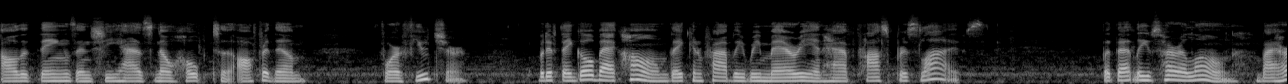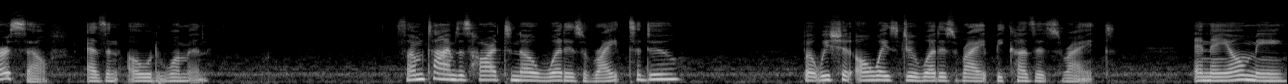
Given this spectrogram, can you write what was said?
all the things, and she has no hope to offer them for a future. But if they go back home, they can probably remarry and have prosperous lives. But that leaves her alone by herself as an old woman. Sometimes it's hard to know what is right to do, but we should always do what is right because it's right. And Naomi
